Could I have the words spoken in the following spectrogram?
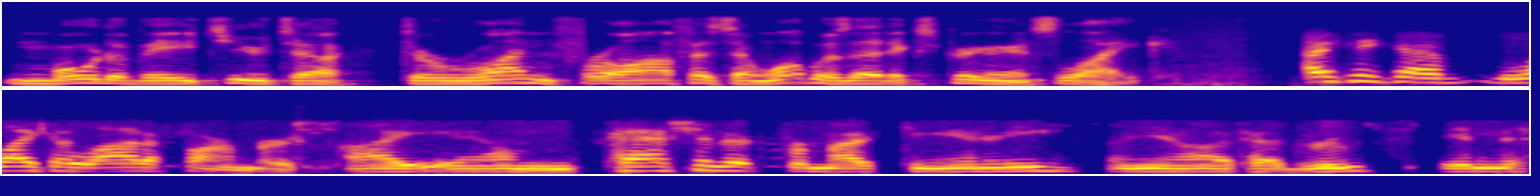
motivate you to to run for office, and what was that experience like? I think I'm like a lot of farmers. I am passionate for my community. You know, I've had roots in this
